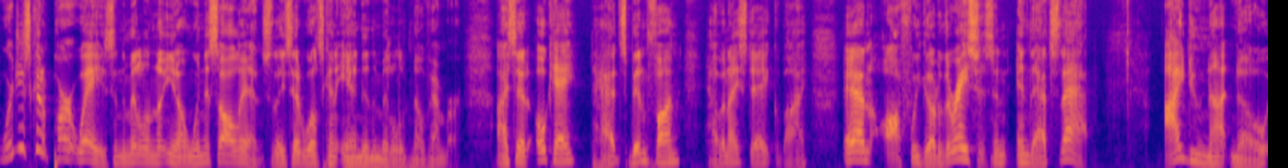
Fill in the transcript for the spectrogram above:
we're just going to part ways in the middle of, you know, when this all ends. So they said, well, it's going to end in the middle of November. I said, okay, it's been fun. Have a nice day. Goodbye. And off we go to the races. And, and that's that. I do not know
